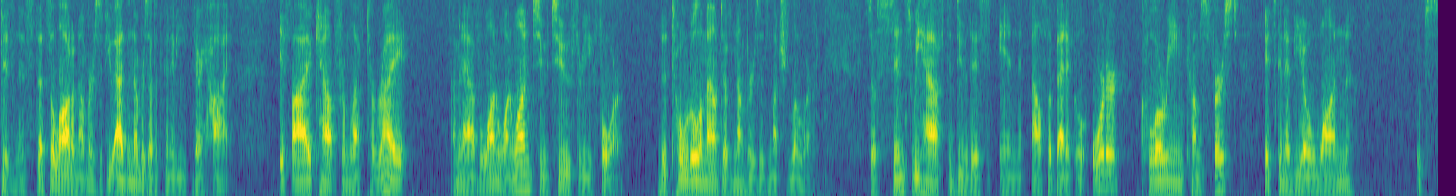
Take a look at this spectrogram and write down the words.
business. That's a lot of numbers. If you add the numbers up, it's going to be very high. If I count from left to right, I'm going to have 1, 1, 1, 2, 2, 3, 4. The total amount of numbers is much lower. So since we have to do this in alphabetical order, chlorine comes first. It's going to be a 1. Oops,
